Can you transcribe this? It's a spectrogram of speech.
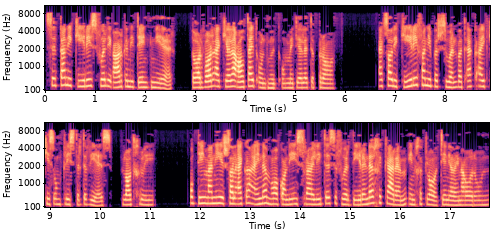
Sit dan die kieries voor die ark in die tent neer, daar waar ik jullie altijd ontmoet om met jullie te praten. Ik zal die kierie van die persoon wat ik uitkies om priester te wees, laat groeien. Op die manier zal ik een einde maken aan die Israëlitische voordierende gekerm en geklaad in jou en Aaron.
